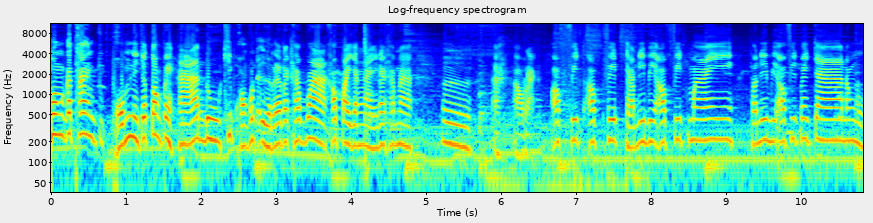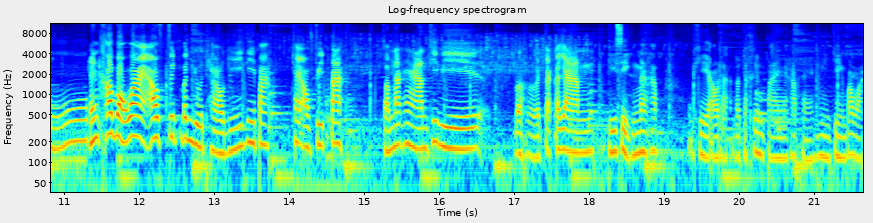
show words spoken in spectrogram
งงกระทั่งผมเนี่ยจะต้องไปหาดูคลิปของคนอื่นแล้วนะครับ ว่าเขาไปยังไงนะครับนะเอออะเอาละออฟฟิศออฟฟิศแถวนี้มีออฟฟิศไหมแถวนี้มีออฟฟิศไหมจ้าน้องหนู เห็นเขาบอกว่าออฟฟิศมันอยู่แถวนี้นี่ปะ ใช่ออฟฟิศปะสำนักงานที่มีเออจักรยานผีสิงนะครับ โอเคเอาละเราจะขึ้นไปนะครับไหนมีจริงปะวะ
